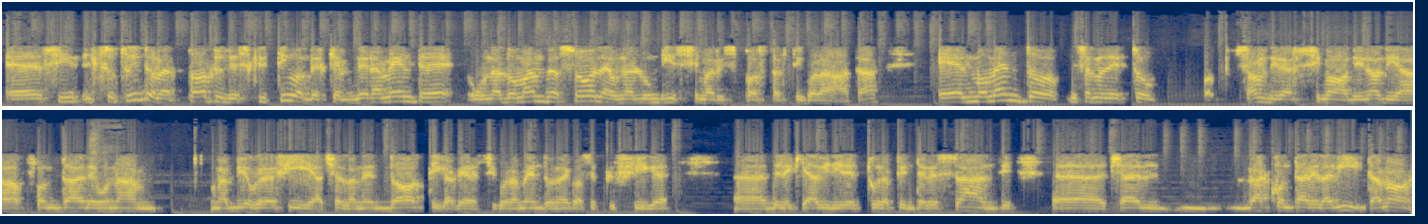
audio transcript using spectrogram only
Eh, sì, il sottotitolo è proprio descrittivo perché è veramente una domanda sola e una lunghissima risposta articolata e al momento mi sono detto ci sono diversi modi no, di affrontare una, una, biografia, c'è l'aneddotica che è sicuramente una delle cose più fighe eh, delle chiavi di lettura più interessanti, eh, c'è il, raccontare la vita, no?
